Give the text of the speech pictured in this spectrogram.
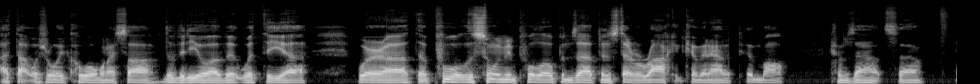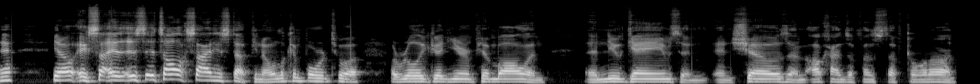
I thought was really cool when I saw the video of it with the uh, where uh, the pool, the swimming pool opens up instead of a rocket coming out, a pinball comes out. So yeah, you know, it's, it's, it's all exciting stuff. You know, looking forward to a, a really good year in pinball and and new games and, and shows and all kinds of fun stuff going on.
